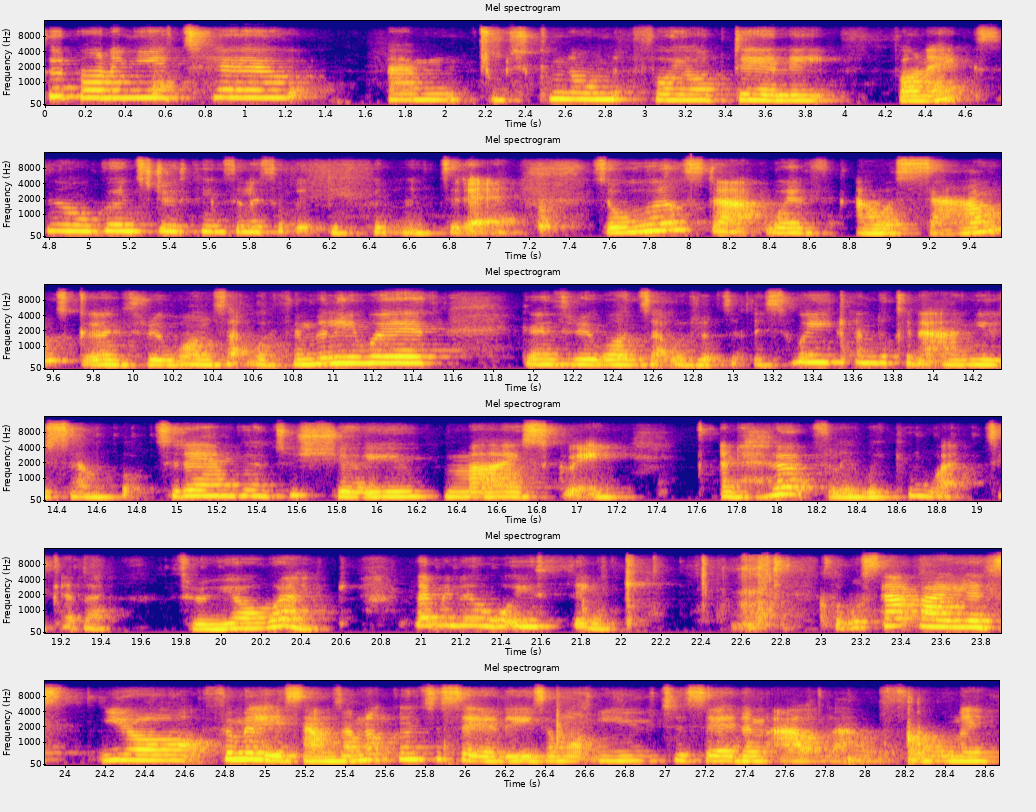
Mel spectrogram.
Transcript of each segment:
Good morning, you two. Um, I'm just coming on for your daily phonics. and we're going to do things a little bit differently today. So we will start with our sounds, going through ones that we're familiar with, going through ones that we've looked at this week and looking at our new sound. But today I'm going to show you my screen and hopefully we can work together through your work. Let me know what you think. So we'll start by your, your familiar sounds. I'm not going to say these. I want you to say them out loud for me.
